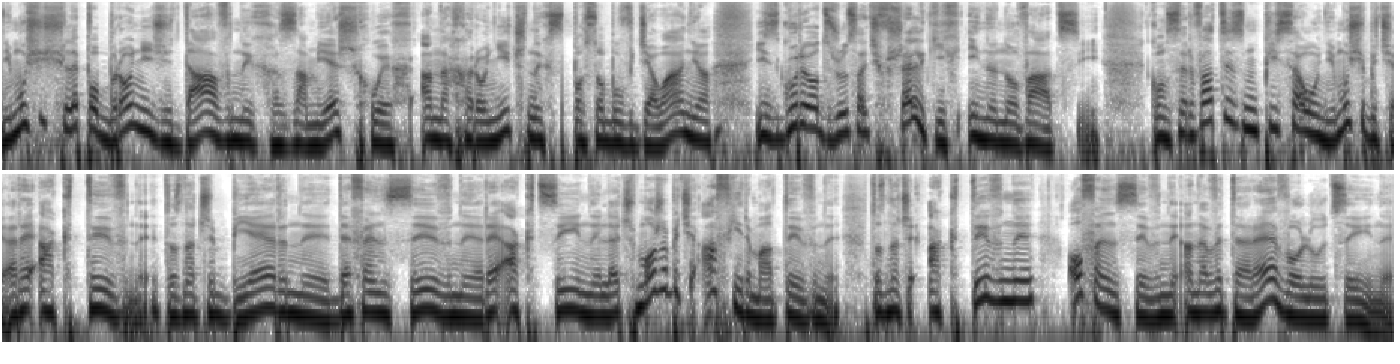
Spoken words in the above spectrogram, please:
Nie musi ślepo bronić dawnych, zamierzchłych, anachronicznych sposobów działania i z góry odrzucać wszelkich innowacji. Konserwatyzm pisał nie musi być reaktywny, to znaczy bierny, defensywny, reakcyjny, lecz może być afirmatywny, to znaczy aktywny, ofensywny, a nawet rewolucyjny.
